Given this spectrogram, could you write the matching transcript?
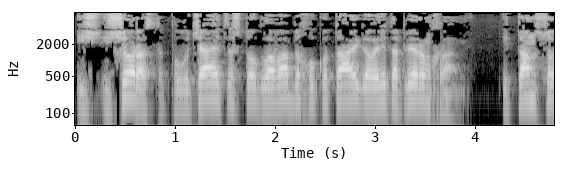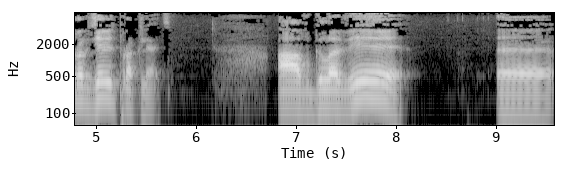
еще раз, так получается, что глава Бехукутай говорит о первом храме и там 49 проклятий. А в главе э,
